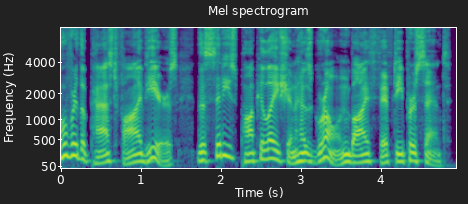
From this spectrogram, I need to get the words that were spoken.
Over the past five years, the city's population has grown by 50%.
